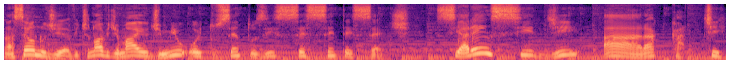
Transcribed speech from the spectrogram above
nasceu no dia 29 de maio de 1867, cearense de Aracati.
